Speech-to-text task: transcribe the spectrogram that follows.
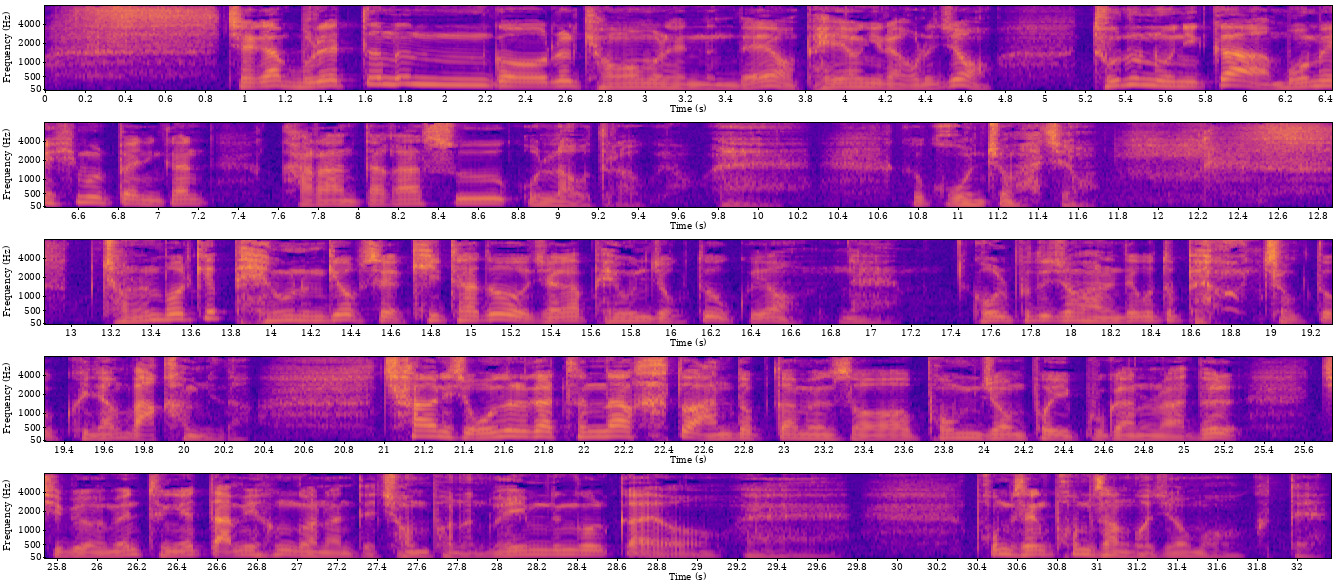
제가 물에 뜨는 거를 경험을 했는데요. 배영이라고 그러죠. 두루 놓으니까 몸에 힘을 빼니까 가라앉다가 쑥 올라오더라고요. 예. 네. 그건 좀 하죠. 저는 뭐 이렇게 배우는 게 없어요. 기타도 제가 배운 적도 없고요. 네. 골프도 좀 하는데 그것도 배운 적도 그냥 막 합니다. 차은희 씨, 오늘 같은 날 하도 안 덥다면서 봄 점퍼 입고 가는 아들, 집에 오면 등에 땀이 흥건한데 점퍼는 왜 입는 걸까요? 예. 폼생 폼산 거죠, 뭐, 그때.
